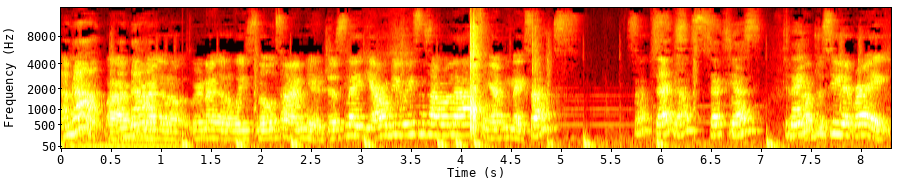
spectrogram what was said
I'm not. Wow, I'm we're not not. gonna we're not gonna waste no time here. Just like y'all be wasting time on that, and y'all be like, sex, sex, Sex, yes. sex, yes. I'm Tonight. just here, right?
